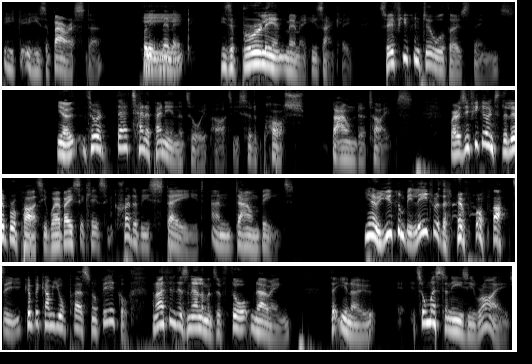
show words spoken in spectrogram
he, he's a barrister, he, mimic. He's a brilliant mimic, exactly. So if you can do all those things, you know, they're, they're ten a penny in the Tory party, sort of posh bounder types. Whereas if you go into the Liberal Party, where basically it's incredibly staid and downbeat, you know, you can be leader of the Liberal Party. You can become your personal vehicle. And I think there's an element of Thorpe knowing that, you know, it's almost an easy ride.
